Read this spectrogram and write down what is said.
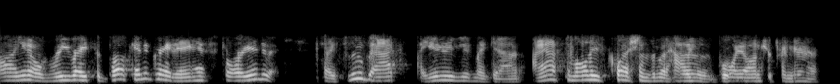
uh, you know rewrite the book, integrating his story into it. So I flew back. I interviewed my dad. I asked him all these questions about how he was a boy entrepreneur,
